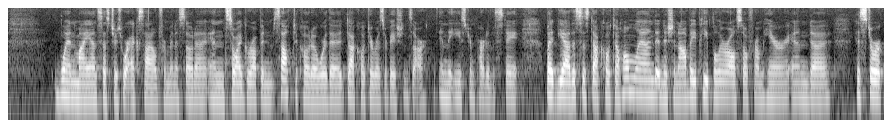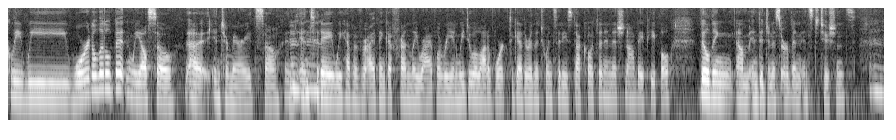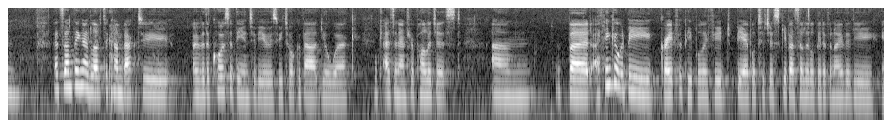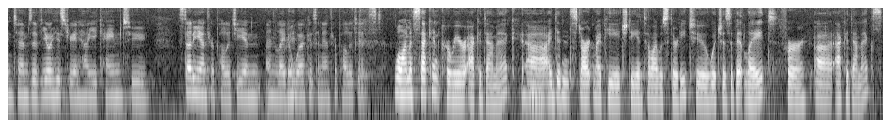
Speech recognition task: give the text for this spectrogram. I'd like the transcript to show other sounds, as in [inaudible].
when my ancestors were exiled from Minnesota. And so I grew up in South Dakota where the Dakota reservations are in the eastern part of the state. But yeah, this is Dakota homeland. Anishinaabe people are also from here. And uh, historically we warred a little bit and we also uh, intermarried. So, and, mm -hmm. and, mm-hmm. today we have, a, I think, a friendly rivalry and we do a lot of work together in the Twin Cities, Dakota and Anishinaabe people, building um, indigenous urban institutions. Mm. That's something I'd love to come back to over the course of the interview as we talk about your work okay. as an anthropologist. Um, but I think it would be great for people if you'd be able to just give us a little bit of an overview in terms of your history and how you came to study anthropology and, and later okay. work as an anthropologist. Well, I'm a second career academic. Mm -hmm. uh, I didn't start my PhD until I was 32, which is a bit late for uh, academics.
